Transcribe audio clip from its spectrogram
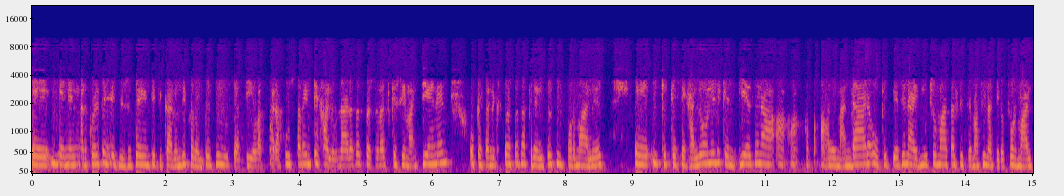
Eh, y en el marco de ese ejercicio se identificaron diferentes iniciativas para justamente jalonar a esas personas que se mantienen o que están expuestas a créditos informales y que, que se jalonen y que empiecen a, demandar o que empiecen a ir mucho más al sistema financiero formal,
